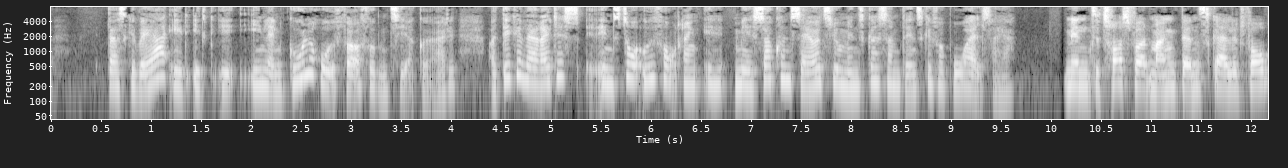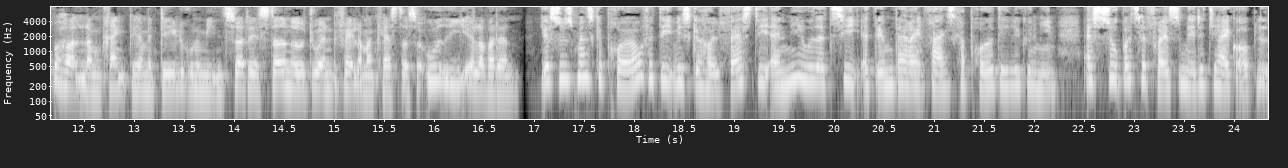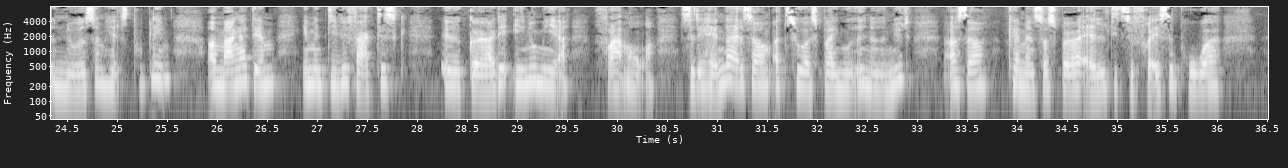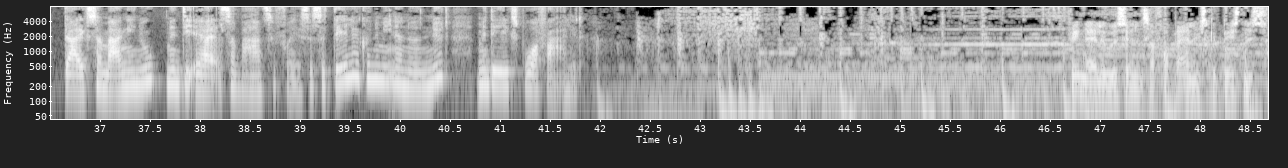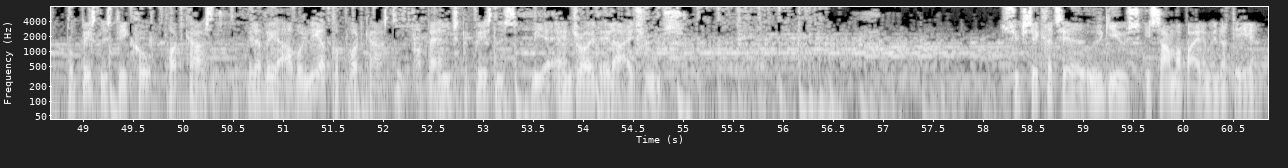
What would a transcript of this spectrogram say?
der skal være et, et, et, en eller anden gulderod for at få dem til at gøre det. Og det kan være rigtig en stor udfordring eh, med så konservative mennesker, som danske forbrugere altså er. Men til trods for, at mange danskere er lidt forbeholdende omkring det her med deleøkonomien, så er det stadig noget, du anbefaler, man kaster sig ud i, eller hvordan? Jeg synes, man skal prøve, fordi vi skal holde fast i, at 9 ud af 10 af dem, der rent faktisk har prøvet deleøkonomien, er super tilfredse med det. De har ikke oplevet noget som helst problem. Og mange af dem, jamen, de vil faktisk øh, gøre det endnu mere fremover. Så det handler altså om at turde springe ud i noget nyt, og så kan man så spørge alle de tilfredse brugere, der er ikke så mange endnu, men de er altså meget tilfredse. Så deleøkonomien er noget nyt, men det er ikke spor farligt. Find alle udsendelser fra Berlingske Business på business.dk podcast eller ved at abonnere på podcasten fra Berlingske Business via Android eller iTunes. Succeskriteriet udgives i samarbejde med Nordea.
